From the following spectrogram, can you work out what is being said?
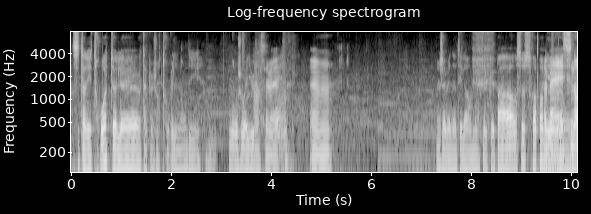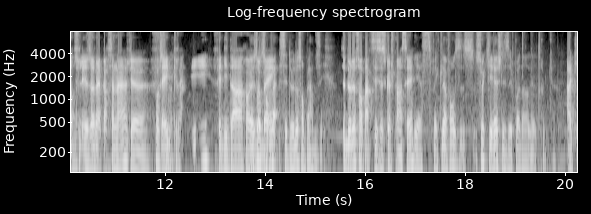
Si t'as les trois, t'as le. T'as peu, je vais retrouver le nom des. Nos joyeux. Ah, c'est vrai. hein. Moi, J'avais noté leur nom quelque part. Ça sera pas bien. ben, sinon, tu les as d'un personnage. Euh, Fade. Grandi, Félidar, Ces deux-là sont perdus. Ces deux-là sont partis, c'est ce que je pensais. Yes. Fait que là, au fond, ceux qui restent, je les ai pas dans le truc. Ok,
